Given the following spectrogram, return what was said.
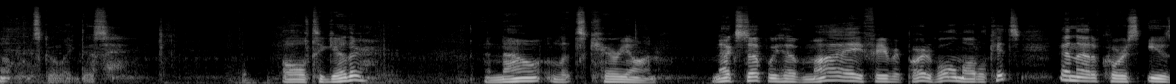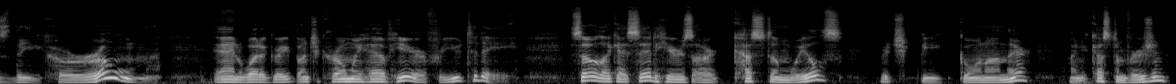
Oh, let's go like this. All together. And now let's carry on. Next up we have my favorite part of all model kits, and that of course is the chrome. And what a great bunch of chrome we have here for you today. So like I said, here's our custom wheels, which be going on there on your custom version.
